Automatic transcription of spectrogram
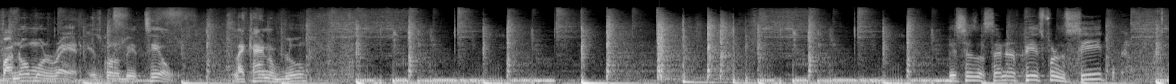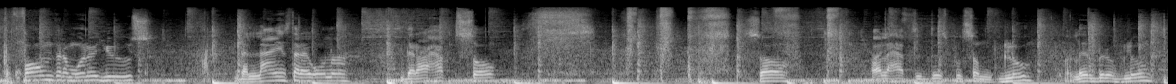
but no more red. It's gonna be teal, like kind of blue. This is the centerpiece for the seat, the foam that I'm gonna use, the lines that I wanna, that I have to sew. So all I have to do is put some glue, a little bit of glue.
